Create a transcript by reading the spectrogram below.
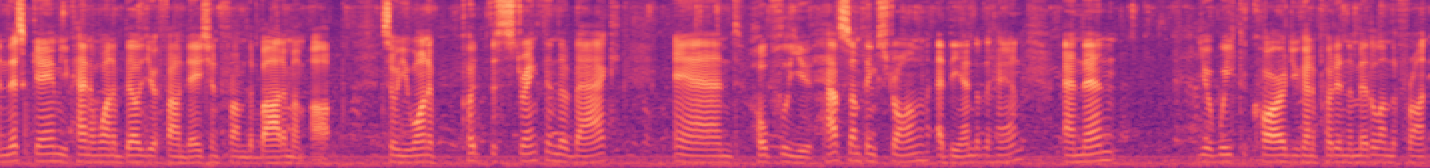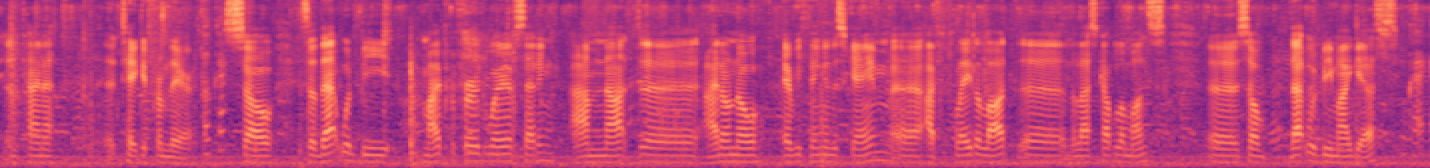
in this game, you kind of want to build your foundation from the bottom up. So you want to put the strength in the back, and hopefully you have something strong at the end of the hand, and then your weaker card you're going to put in the middle on the front and kind of take it from there. Okay. So so that would be my preferred way of setting. I'm not uh, I don't know everything in this game. Uh, I've played a lot uh, the last couple of months, uh, so that would be my guess. Okay.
